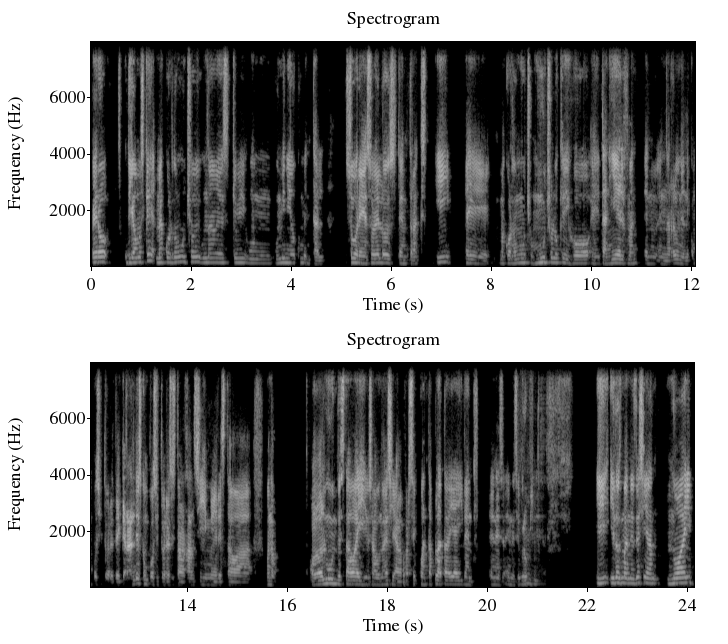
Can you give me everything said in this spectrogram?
Pero digamos que me acuerdo mucho una vez que vi un, un mini documental sobre eso de los temp tracks y eh, me acuerdo mucho, mucho lo que dijo eh, Danny Elfman en, en una reunión de compositores, de grandes compositores, estaba Hans Zimmer, estaba, bueno, todo el mundo estaba ahí, o sea, uno decía, parce, ¿cuánta plata hay ahí dentro, en ese, en ese grupito? Y, y los manes decían, no hay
